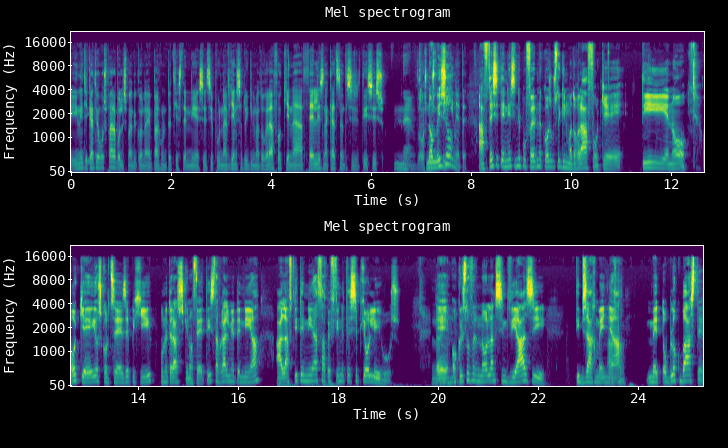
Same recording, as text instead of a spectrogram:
Είναι και κάτι όμως πάρα πολύ σημαντικό να υπάρχουν τέτοιες ταινίες που να βγαίνεις από τον κινηματογράφο και να θέλεις να κάτσεις να τις συζητήσεις Ναι. ως προς Νομίζω- το τι γίνεται. Αυτές οι ταινίες είναι που φέρνουν κόσμο στον κινηματογράφο. Και τι εννοώ. ΟΚ, ο Σκορσέζε π.χ. που είναι τεράστιος σκηνοθέτης, θα βγάλει μια ταινία, αλλά αυτή η ταινία θα απευθύνεται σε πιο λίγους. Ναι, Ε, ναι. ο Κρίστοφερ Νόλαν συνδυάζει την ψαγμενιά Αυτό. με το blockbuster.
